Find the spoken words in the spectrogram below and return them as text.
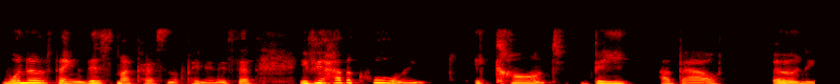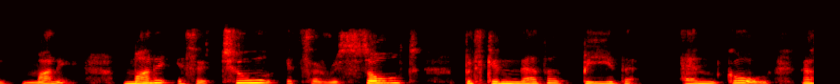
one of the things, this is my personal opinion, is that if you have a calling, it can't be about earning money. Money is a tool, it's a result, but it can never be the end goal. Now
